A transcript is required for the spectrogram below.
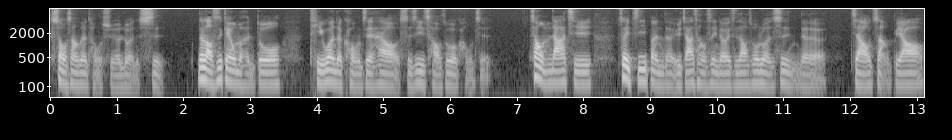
受伤的同学轮式。那老师给我们很多提问的空间，还有实际操作的空间。像我们大家其实最基本的瑜伽常识，你都会知道，说轮式你的脚掌不要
